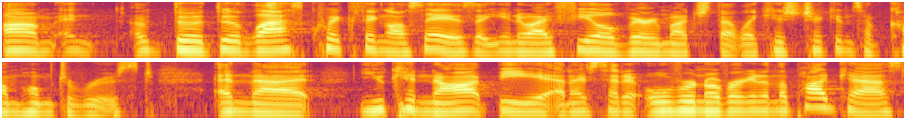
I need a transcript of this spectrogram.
Um, and uh, the the last quick thing I'll say is that you know I feel very much that like his chickens have come home to roost, and that you cannot be, and I've said it over and over again in the podcast,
